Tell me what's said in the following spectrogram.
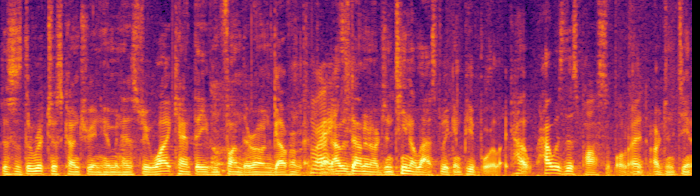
this is the richest country in human history. Why can't they even fund their own government. Right. right. I was down in Argentina last week and people were like, how, how is this possible, right? Argentina.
